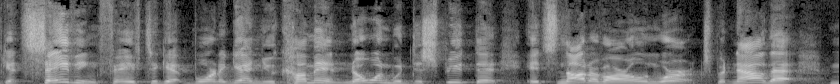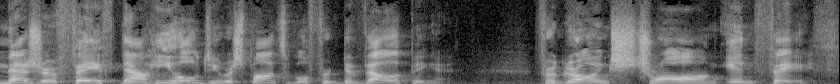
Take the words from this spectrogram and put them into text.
Get saving faith to get born again. You come in. No one would dispute that it's not of our own works. But now that measure of faith, now He holds you responsible for developing it, for growing strong in faith.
